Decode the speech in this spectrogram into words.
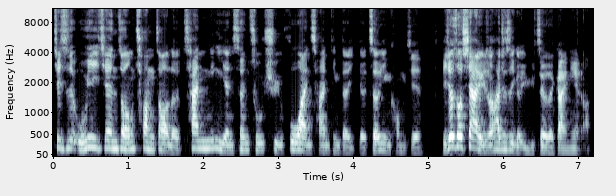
其实无意间中创造了餐厅延伸出去户外餐厅的一个遮阴空间。也就是说，下雨的时候它就是一个雨遮的概念了。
